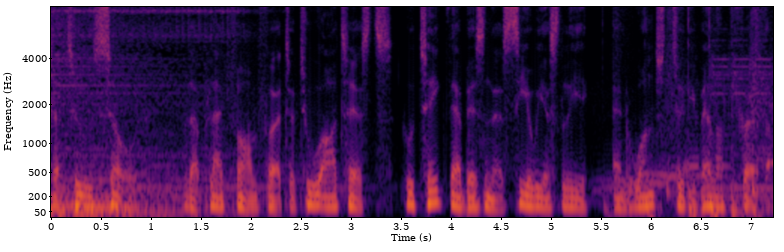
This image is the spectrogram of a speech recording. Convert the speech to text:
Tattoo Soul, the platform for tattoo artists who take their business seriously and want to develop further.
